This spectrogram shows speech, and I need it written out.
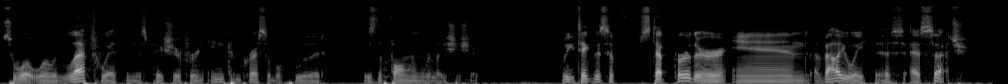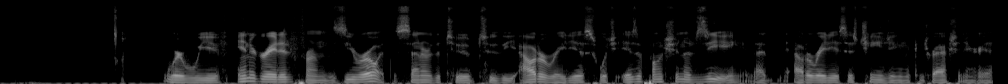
So what we're left with in this picture for an incompressible fluid is the following relationship. We can take this a step further and evaluate this as such, where we've integrated from 0 at the center of the tube to the outer radius, which is a function of z, that outer radius is changing in the contraction area,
